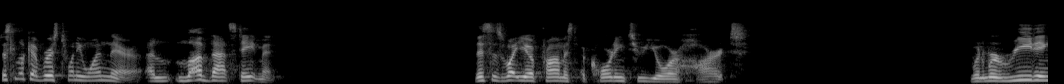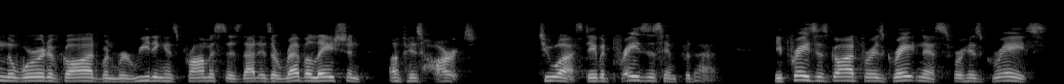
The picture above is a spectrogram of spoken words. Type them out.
Just look at verse 21 there. I love that statement. This is what you have promised according to your heart. When we're reading the Word of God, when we're reading His promises, that is a revelation of His heart to us. David praises Him for that. He praises God for his greatness, for his grace.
